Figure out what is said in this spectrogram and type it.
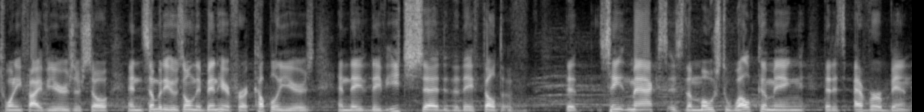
25 years or so, and somebody who's only been here for a couple of years, and they, they've each said that they felt that St. Max is the most welcoming that it's ever been.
